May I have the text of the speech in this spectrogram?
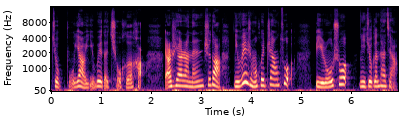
就不要一味的求和好，而是要让男人知道你为什么会这样做。比如说，你就跟他讲：“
